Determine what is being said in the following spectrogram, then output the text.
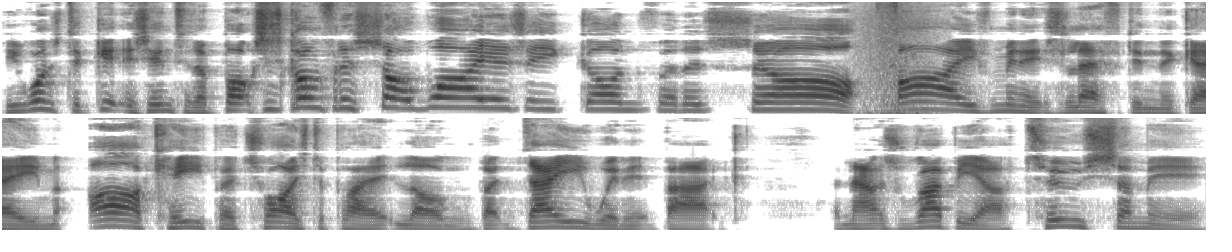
He wants to get this into the box. He's gone for the shot. Why has he gone for the shot? Five minutes left in the game. Our keeper tries to play it long, but they win it back. And now it's Rabia to Samir.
